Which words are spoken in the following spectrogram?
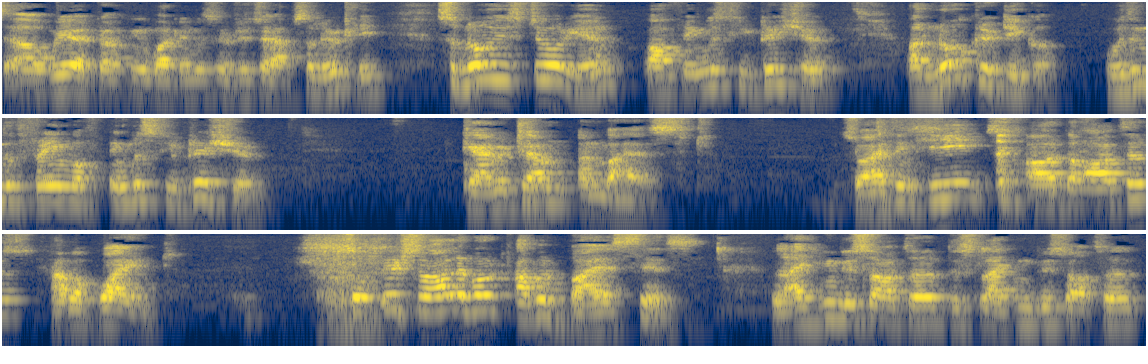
so we are talking about English literature absolutely, so no historian of English literature or no critic within the frame of English literature can be termed unbiased. So I think he or the authors have a point. So it's all about our biases, liking this author, disliking this author,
